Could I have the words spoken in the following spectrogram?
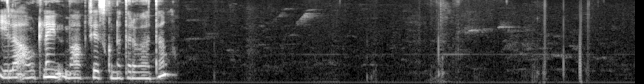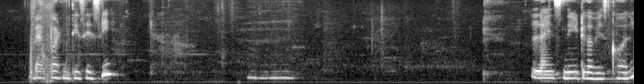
ఇలా అవుట్లైన్ మార్క్ చేసుకున్న తర్వాత వాటిని తీసేసి లైన్స్ నీట్గా వేసుకోవాలి.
